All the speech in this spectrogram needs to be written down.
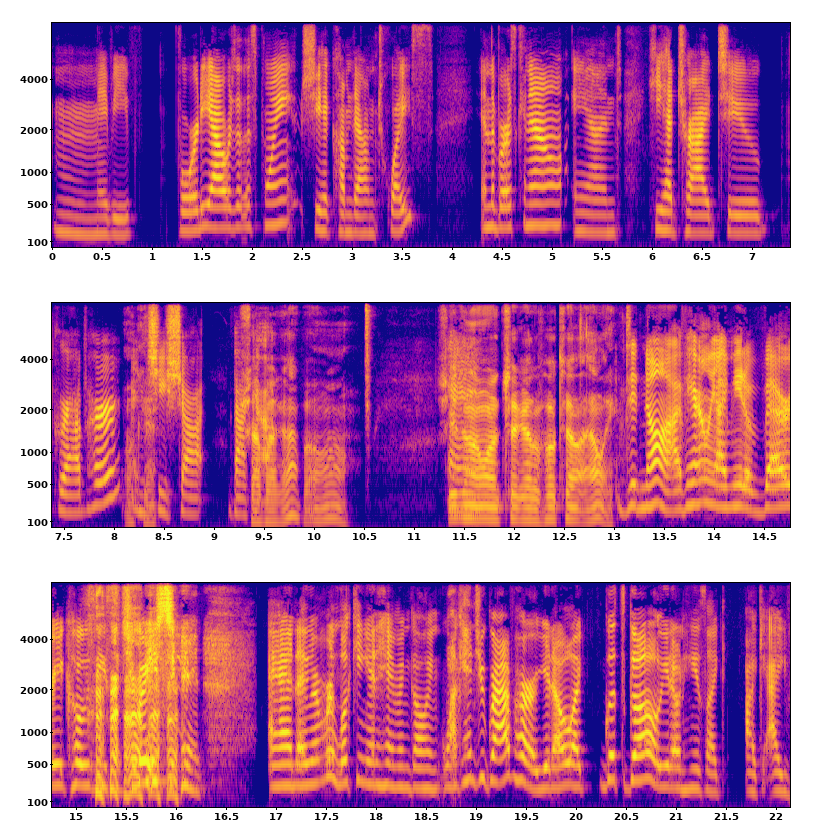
mm, maybe 40 hours at this point. She had come down twice in the birth canal and he had tried to grab her Okay. and she shot back Shot up. back up. Oh, wow. She did not want to check out of Hotel Allie. did not. Apparently, I made a very cozy situation. and I remember looking at him and going, Why can't you grab her? You know, like, let's go. You know, and he's like, I, I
